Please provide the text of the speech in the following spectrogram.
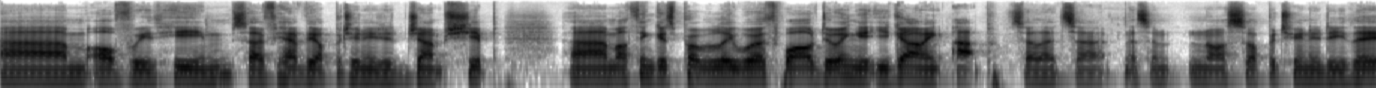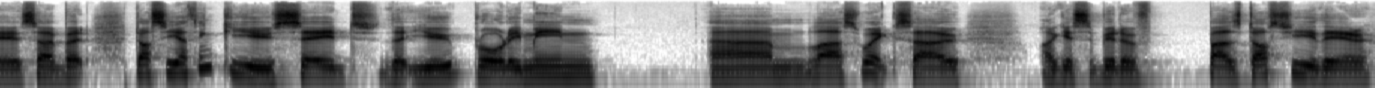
um, of with him. So, if you have the opportunity to jump ship, um, I think it's probably worthwhile doing it. You're going up, so that's a that's a nice opportunity there. So, but Dossie, I think you said that you brought him in um, last week, so I guess a bit of buzz dossier there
